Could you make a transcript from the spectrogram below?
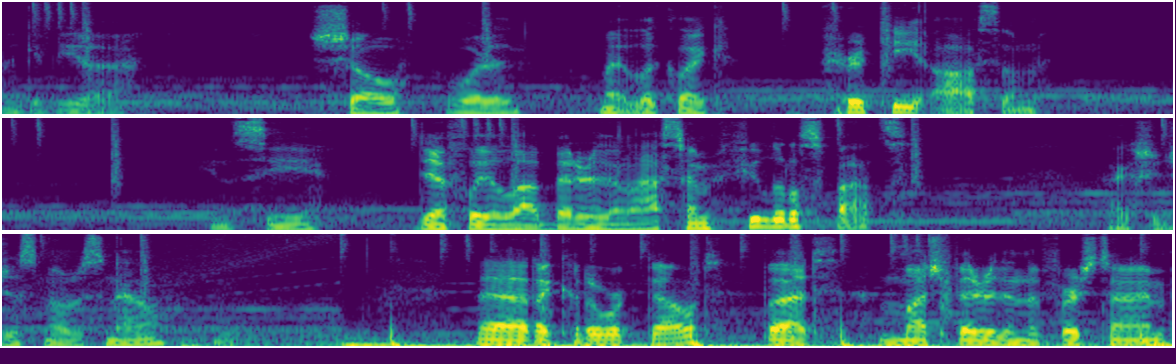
I'll give you a show what it might look like. Pretty awesome. You can see definitely a lot better than last time. A few little spots. I actually just noticed now that I could have worked out, but much better than the first time.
